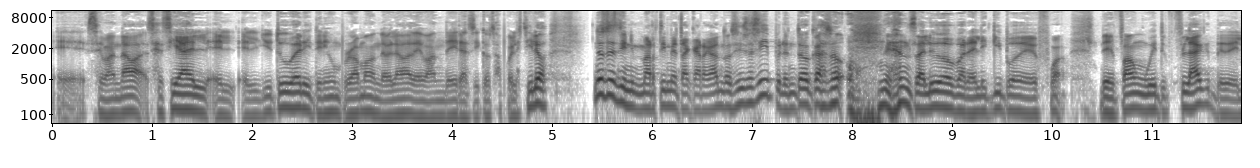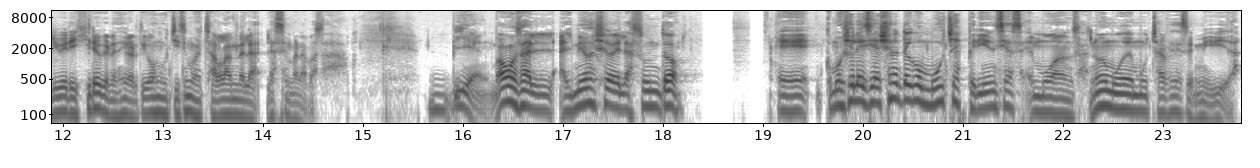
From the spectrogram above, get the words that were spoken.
eh, se mandaba, se hacía el, youtuber y tenía un programa donde hablaba de banderas y cosas por el estilo. No sé si Martín me está cargando si es así, pero en todo caso, un gran saludo para el equipo de, de Fun with Flag de Delivery Hero que nos divertimos muchísimo charlando la, la semana pasada. Bien, vamos al, al meollo del asunto. Eh, como yo le decía, yo no tengo muchas experiencias en mudanzas, no me mudé muchas veces en mi vida.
